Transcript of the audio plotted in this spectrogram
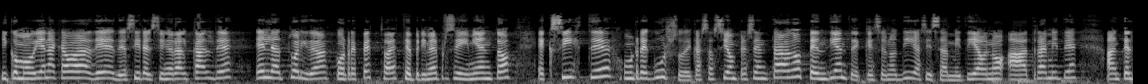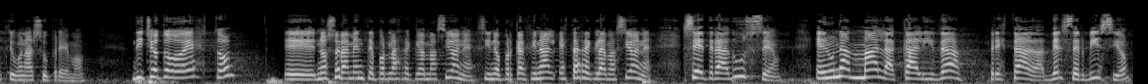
y como bien acaba de decir el señor alcalde, en la actualidad, con respecto a este primer procedimiento, existe un recurso de casación presentado pendiente que se nos diga si se admitía o no a trámite ante el Tribunal Supremo. Dicho todo esto, eh, no solamente por las reclamaciones, sino porque al final estas reclamaciones se traducen en una mala calidad prestada del servicio,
